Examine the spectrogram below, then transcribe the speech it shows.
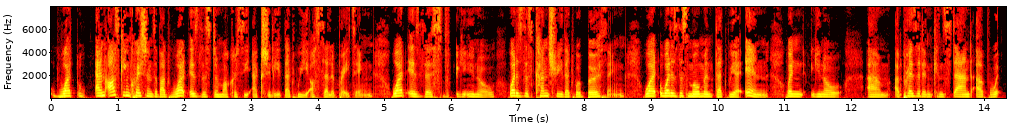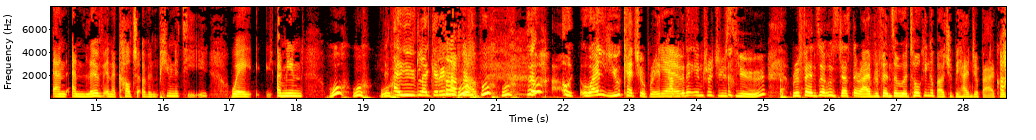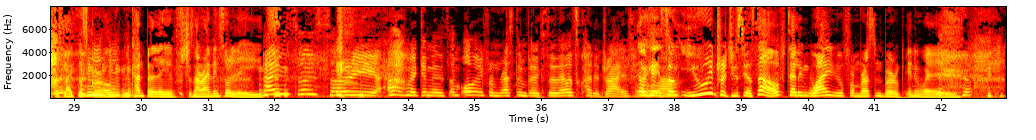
what and asking questions about what is this democracy actually that we are celebrating what is this you know what is this country that we're birthing what what is this moment that we are in when you know um, a president can stand up and and live in a culture of impunity where I mean woo, woo, woo. Are you like getting Woo, up? woo, woo. So, oh, while you catch your breath, I'm going to introduce you, Rufenzo, who's just arrived. Rufenzo, we were talking about you behind your back. We're just like, this girl, we can't believe she's arriving so late. I'm so sorry. oh my goodness. I'm all the way from Rustenburg, so that was quite a drive. Oh, okay, so you introduce yourself, telling why you're from Rustenburg anyway.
